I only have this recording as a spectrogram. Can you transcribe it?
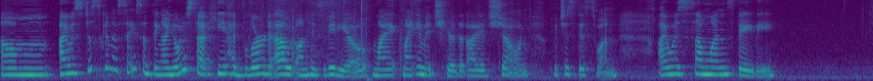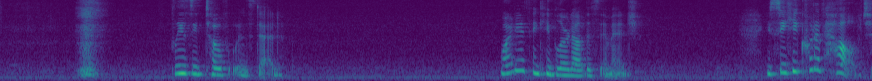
Um, I was just gonna say something. I noticed that he had blurred out on his video my, my image here that I had shown, which is this one. I was someone's baby. Please eat tofu instead. Why do you think he blurred out this image? You see, he could have helped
